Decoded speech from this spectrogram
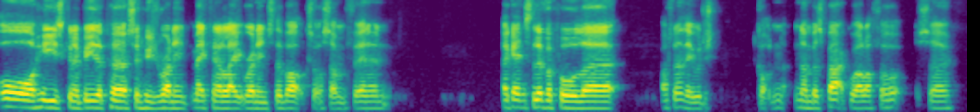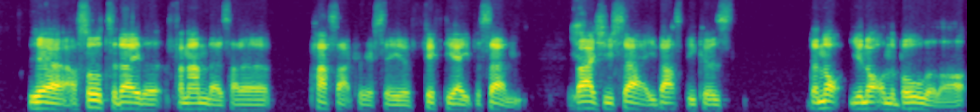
or he's going to be the person who's running, making a late run into the box or something. And against Liverpool, uh, I don't know, they were just got numbers back well. I thought so. yeah. I saw today that Fernandes had a pass accuracy of fifty-eight percent. Yeah. But as you say, that's because they're not. You're not on the ball a lot.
